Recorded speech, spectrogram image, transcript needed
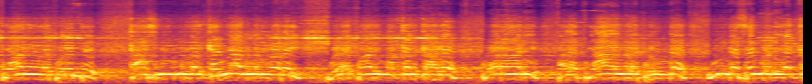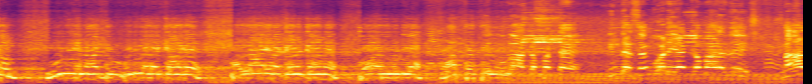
தியாகங்களை புரிந்து காஷ்மீர் முதல் கன்னியாகுமரி வரை உழைப்பாளி மக்களுக்காக போராடி பல தியாகங்களை புரிந்த இந்த செங்கோடி இயக்கம் இந்திய நாட்டின் விடுதலைக்காக பல்லாயிரக்கணக்கான தோழனுடைய ரத்தத்தில் உருவாக்கப்பட்ட இந்த செங்கோடி இயக்கமானது நாளை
